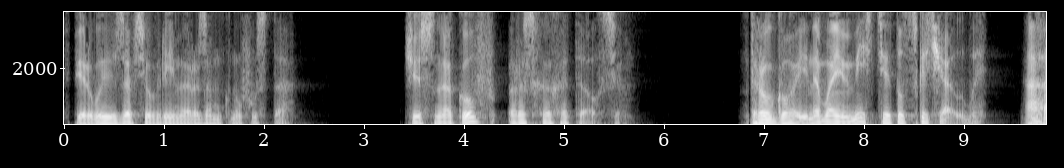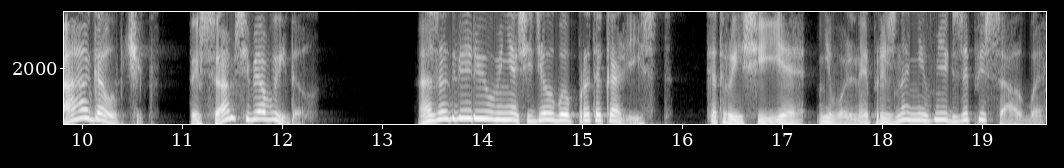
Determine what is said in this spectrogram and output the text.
впервые за все время разомкнув уста. Чесноков расхохотался. «Другой на моем месте тут скричал бы. Ага, голубчик, ты сам себя выдал. А за дверью у меня сидел бы протоколист, который сие невольное признание вмиг записал бы.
